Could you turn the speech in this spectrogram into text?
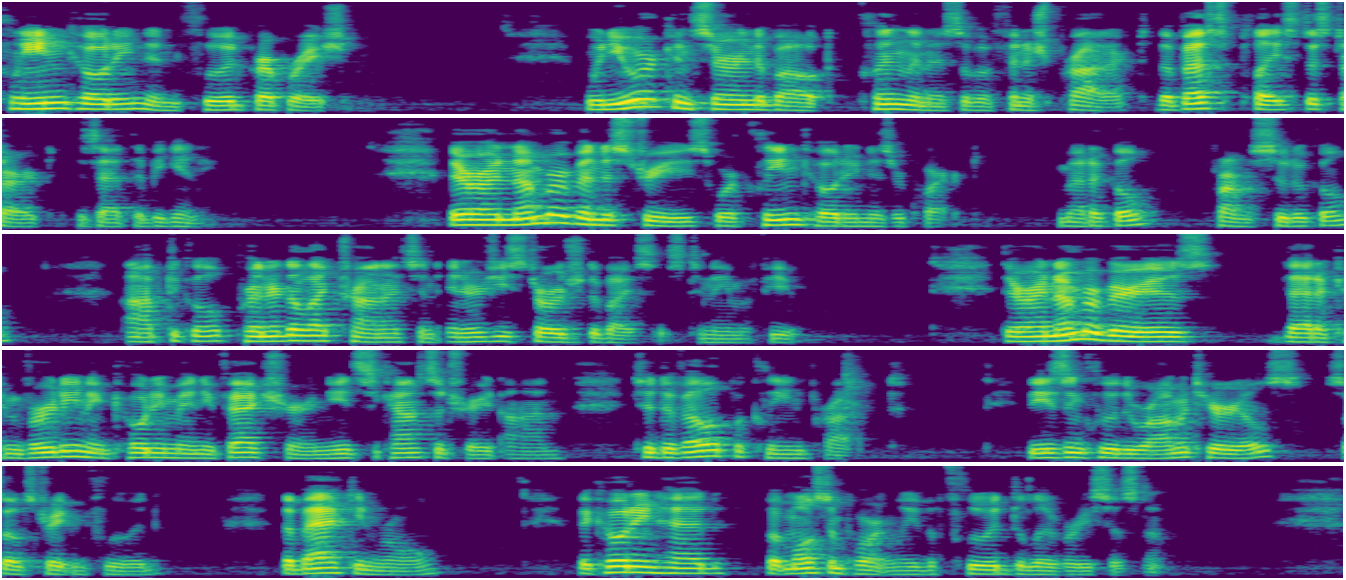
Clean coating and fluid preparation. When you are concerned about cleanliness of a finished product, the best place to start is at the beginning. There are a number of industries where clean coating is required medical, pharmaceutical, optical, printed electronics, and energy storage devices, to name a few. There are a number of areas that a converting and coating manufacturer needs to concentrate on to develop a clean product. These include the raw materials, substrate and fluid, the backing roll, the coating head, but most importantly, the fluid delivery system.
